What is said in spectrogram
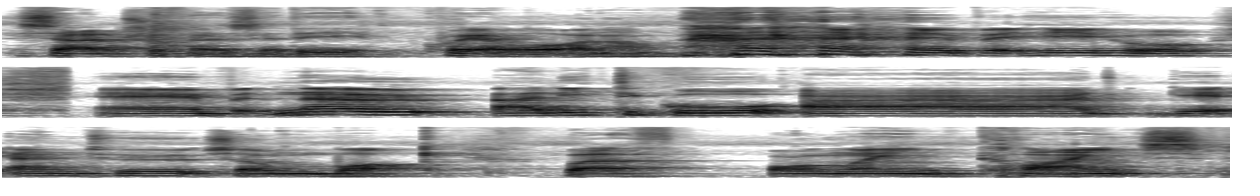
the sad truth is I do quite a lot of them. but hey ho. Um, but now I need to go and get into some work with online clients.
